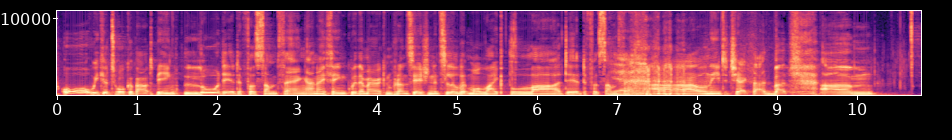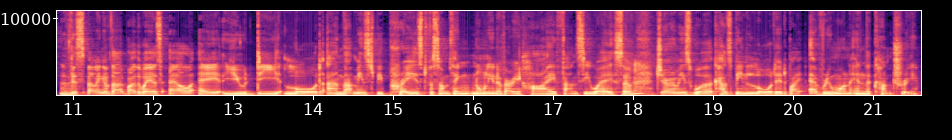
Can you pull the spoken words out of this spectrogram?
Or we could talk about being lauded for something. And I think with American pronunciation, it's a little bit more like lauded for something. Yeah. uh, I'll need to check that. But um, Um, the spelling of that, by the way, is L A U D, Laud. And that means to be praised for something, normally in a very high, fancy way. So mm-hmm. Jeremy's work has been lauded by everyone in the country.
